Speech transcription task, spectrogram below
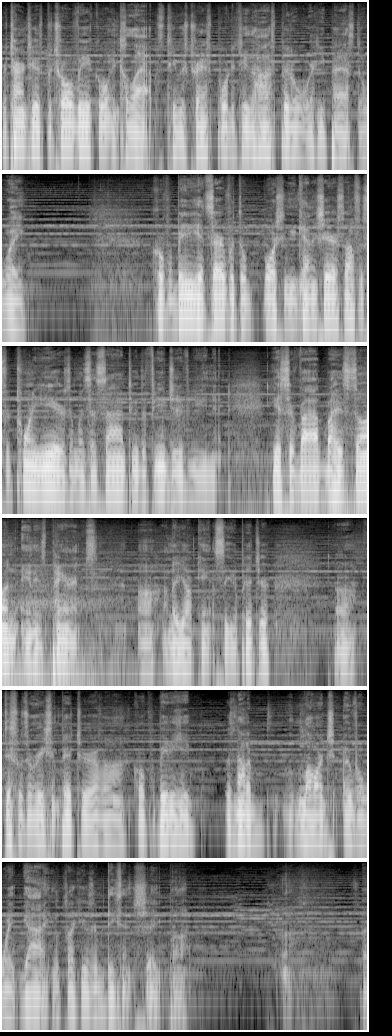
returned to his patrol vehicle and collapsed. He was transported to the hospital where he passed away. Corporal Beatty had served with the Washington County Sheriff's Office for 20 years and was assigned to the fugitive unit. He is survived by his son and his parents. Uh, I know y'all can't see the picture. Uh, this was a recent picture of uh, Corporal Beatty. He was not a large, overweight guy. He looks like he was in decent shape. Uh, so.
